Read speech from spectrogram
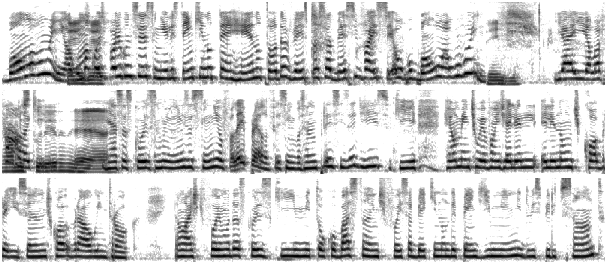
bom ou ruim. Alguma Entendi. coisa pode acontecer assim. E eles têm que ir no terreno toda vez pra saber se vai ser algo bom ou algo ruim. Entendi. E aí ela É uma fala que né? É. nessas coisas ruins, assim, eu falei pra ela, falei assim, você não precisa disso, que realmente o evangelho, ele, ele não te cobra isso, ele não te cobra algo em troca. Então, acho que foi uma das coisas que me tocou bastante, foi saber que não depende de mim e do Espírito Santo,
